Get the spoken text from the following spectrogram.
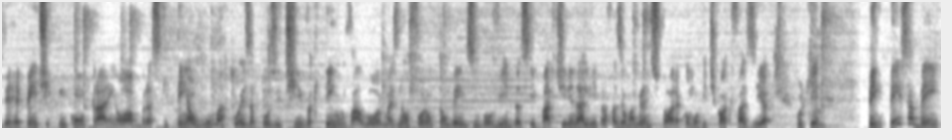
de repente encontrarem obras que têm alguma coisa positiva, que têm um valor, mas não foram tão bem desenvolvidas e partirem dali para fazer uma grande história, como o Hitchcock fazia. Porque, hum. bem, pensa bem,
